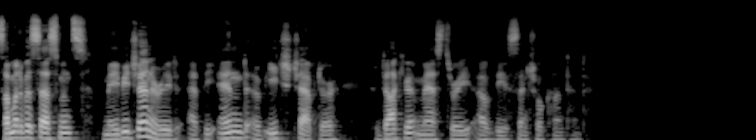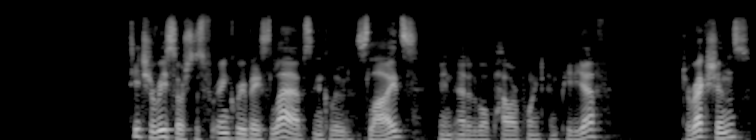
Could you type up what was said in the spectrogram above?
Summative assessments may be generated at the end of each chapter to document mastery of the essential content. Teacher resources for inquiry-based labs include slides in editable PowerPoint and PDF, directions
